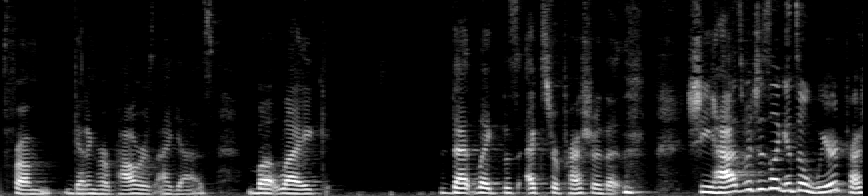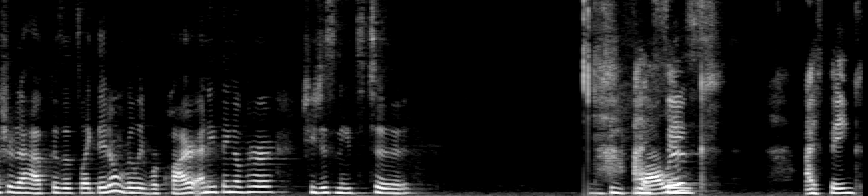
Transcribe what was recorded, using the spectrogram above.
from getting her powers, I guess. But like that like this extra pressure that she has which is like it's a weird pressure to have because it's like they don't really require anything of her she just needs to be flawless i think, I think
